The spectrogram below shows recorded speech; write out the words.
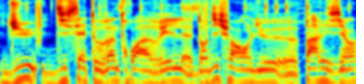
du 17 au 23 avril dans différents lieux euh, parisiens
